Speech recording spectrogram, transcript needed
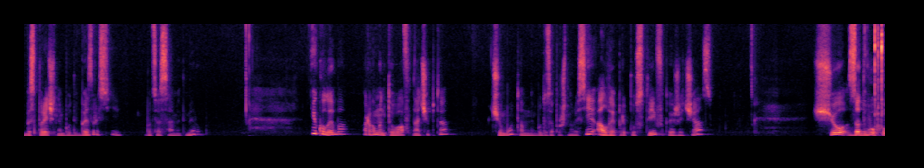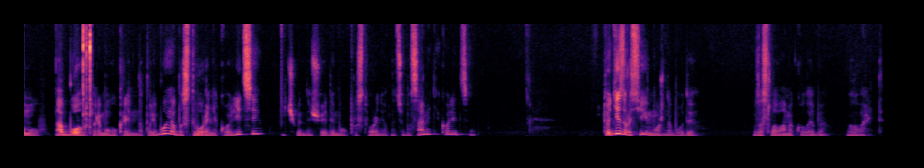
безперечно, буде без Росії, бо це саміт миру. І Кулеба аргументував, начебто, чому там не буде запрошено Росія, але припустив в той же час, що за двох умов або перемогу України на полі бою, або створення коаліції. Очевидно, що йде мова про створення от на цьому саміті коаліції. Тоді з Росією можна буде, за словами Кулеби, говорити.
